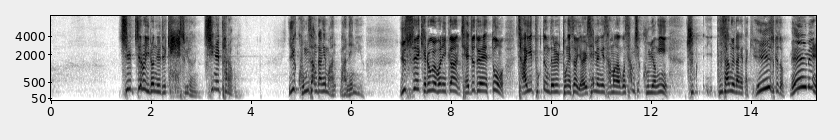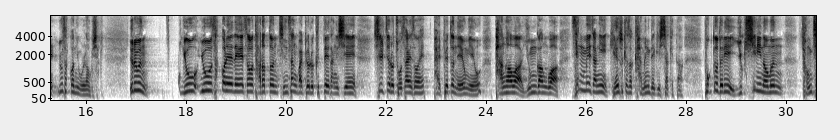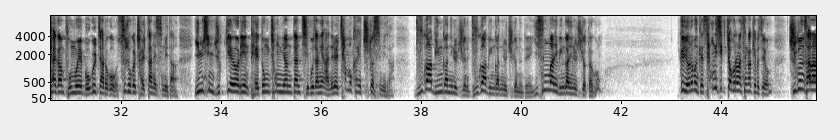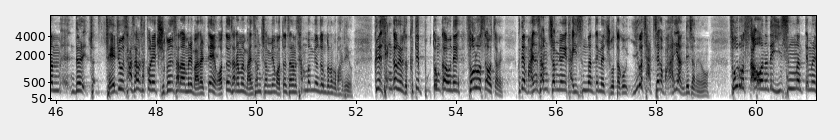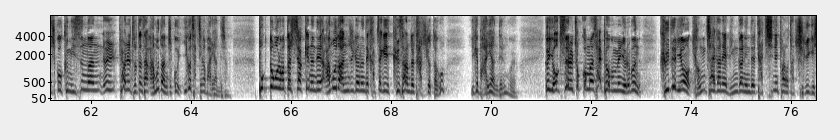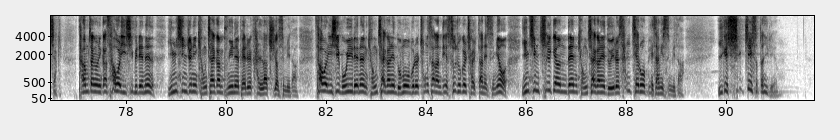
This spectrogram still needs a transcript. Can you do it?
실제로 이런 일들이 계속 일어나요. 친일파라고. 이게 공산당의 만, 만행이에요. 뉴스의 기록을 보니까 제주도에 또 자위 폭등들을 통해서 13명이 사망하고 39명이 주, 부상을 당했다. 계속해서 매일매일 이 사건이 올라오기 시작해. 여러분, 요, 요 사건에 대해서 다뤘던 진상 발표를 그때 당시에 실제로 조사해서 해, 발표했던 내용이에요. 방화와 윤광과 생매장이 계속해서 감행되기 시작했다. 폭도들이 육신이 넘은 경찰관 부모의 목을 자르고 수족을 절단했습니다. 임신 6개월인 대동청년단 지부장의 아내를 참혹하게 죽였습니다. 누가 민간인을 죽였는데? 누가 민간인을 죽였는데? 이승만이 민간인을 죽였다고? 그러니까 여러분 그 상식적으로만 생각해 보세요. 죽은 사람들 제주 4.3 사건에 죽은 사람을 말할 때 어떤 사람은 13,000명, 어떤 사람은 3만 명 정도라고 말을 해요. 근데 생각을 해보세요. 그때 폭동 가운데 서로 싸웠잖아요. 근데 13,000명이 다 이승만 때문에 죽었다고 이거 자체가 말이 안 되잖아요. 서로 싸웠는데 이승만 때문에 죽고 그 이승만을 편을 들었던 사람 아무도 안 죽고 이거 자체가 말이 안 되잖아요. 폭동으로부터 시작했는데 아무도 안 죽였는데 갑자기 그 사람들 다 죽였다고? 이게 말이 안 되는 거예요. 그 역사를 조금만 살펴보면 여러분 그들이요 경찰관의 민간인들 다 침입하고 다 죽이기 시작해. 다음 장에 보니까 4월 20일에는 임신준이 경찰관 부인의 배를 갈라 죽였습니다. 4월 25일에는 경찰관이 노무부를 총살한 뒤에 수족을 절단했으며 임신 7개월 된 경찰관의 누이를 산채로 매장했습니다. 이게 실제 있었던 일이에요.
